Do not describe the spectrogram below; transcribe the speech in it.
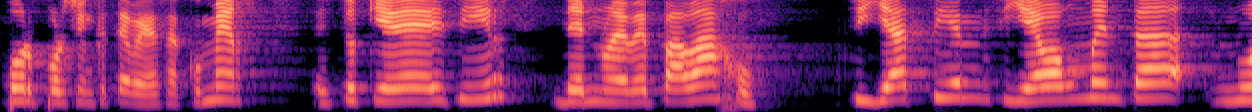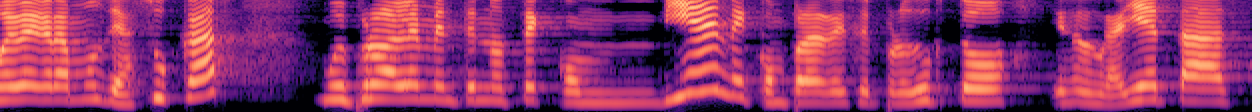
por porción que te vayas a comer. Esto quiere decir de 9 para abajo. Si ya, tiene, si ya aumenta 9 gramos de azúcar, muy probablemente no te conviene comprar ese producto, esas galletas,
